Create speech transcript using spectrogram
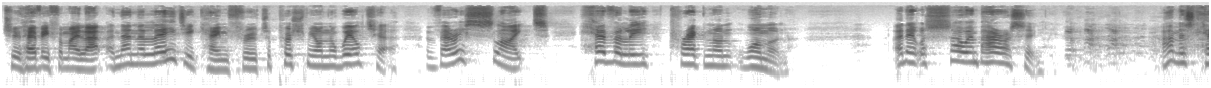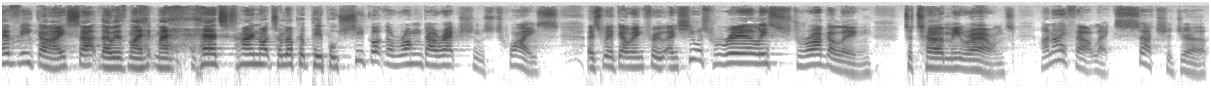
too heavy for my lap. And then the lady came through to push me on the wheelchair. A very slight, heavily pregnant woman. And it was so embarrassing. I'm this heavy guy sat there with my, my head trying not to look at people. She got the wrong directions twice as we we're going through, and she was really struggling to turn me round. And I felt like such a jerk.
